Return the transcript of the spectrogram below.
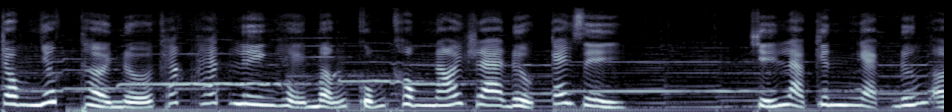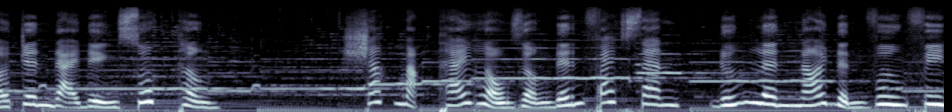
Trong nhất thời nửa khắc hát liên hệ mẫn cũng không nói ra được cái gì. Chỉ là kinh ngạc đứng ở trên đại điện suốt thần. Sắc mặt Thái hậu giận đến phát xanh, Đứng lên nói định vương phi,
